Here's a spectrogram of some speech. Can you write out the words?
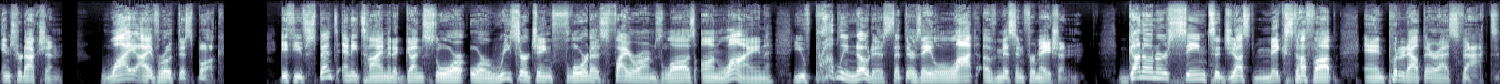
Introduction Why I've wrote this book. If you've spent any time in a gun store or researching Florida's firearms laws online, you've probably noticed that there's a lot of misinformation. Gun owners seem to just make stuff up and put it out there as fact.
